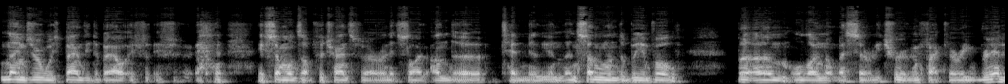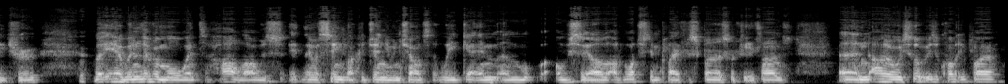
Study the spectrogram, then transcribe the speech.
names are always bandied about if if if someone's up for transfer and it's like under ten million, then Sunderland will be involved. but um, although not necessarily true, in fact, very rarely true. But yeah, when Livermore went to Hull, I was it, there was seemed like a genuine chance that we'd get him, and obviously I, I'd watched him play for Spurs a few times, and I always thought he was a quality player.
